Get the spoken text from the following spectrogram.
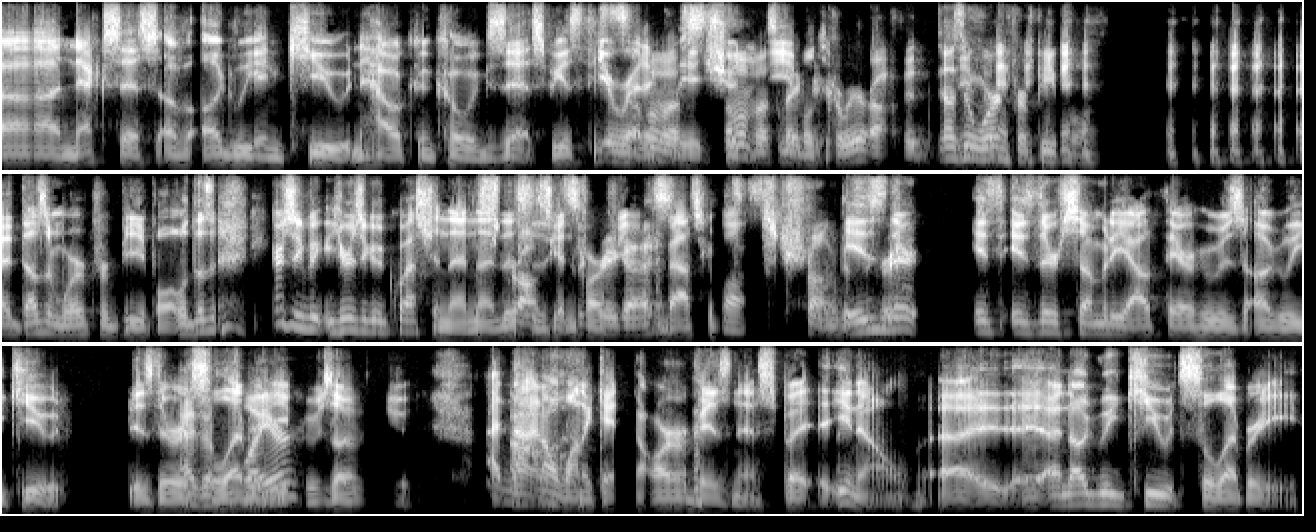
uh, nexus of ugly and cute and how it can coexist because theoretically some of us, it should some of us be make able a to. career off it. Doesn't work for people. it doesn't work for people. Well, does it, here's a here's a good question then. Uh, this is getting far from basketball. Strong. Is disagree. there is is there somebody out there who is ugly cute? Is there a As a celebrity player? who's ugly cute? I, I don't want to get into our business, but you know, uh, an ugly cute celebrity.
